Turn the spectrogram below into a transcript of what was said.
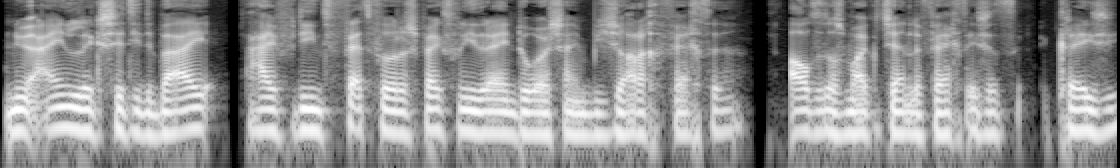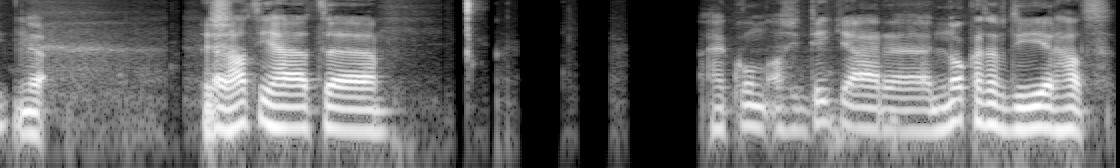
Nu eindelijk zit hij erbij. Hij verdient vet veel respect van iedereen door zijn bizarre gevechten. Altijd als Michael Chandler vecht is het crazy. Ja. Dus Ja, dat had hij, had, eh, hij kon, als hij dit jaar eh Knockout of the Year had,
